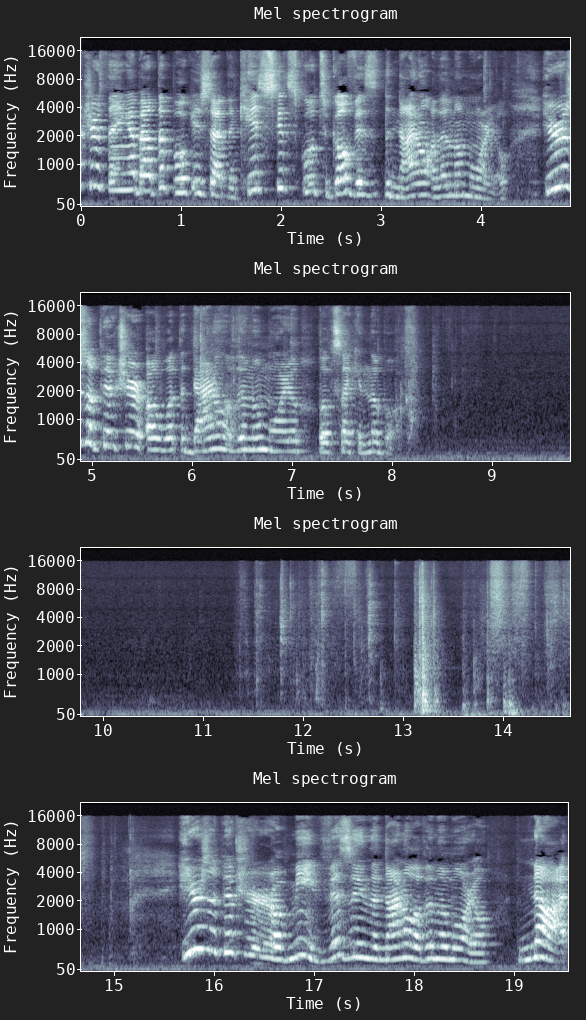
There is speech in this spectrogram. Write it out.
extra thing about the book is that the kids skip school to go visit the 9-11 Memorial. Here's a picture of what the 9-11 Memorial looks like in the book. Here's a picture of me visiting the 9-11 Memorial, not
